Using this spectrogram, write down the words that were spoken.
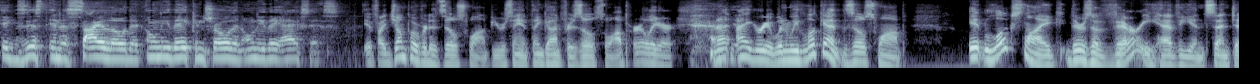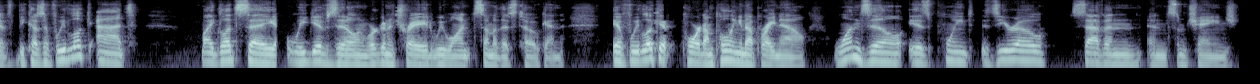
exists in a silo that only they control and only they access. If I jump over to ZilSwap, you were saying thank God for ZilSwap earlier. And I. I agree. When we look at ZilSwap, it looks like there's a very heavy incentive because if we look at like let's say we give ZIL and we're going to trade, we want some of this token. If we look at port, I'm pulling it up right now. One ZIL is 0.07 and some change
